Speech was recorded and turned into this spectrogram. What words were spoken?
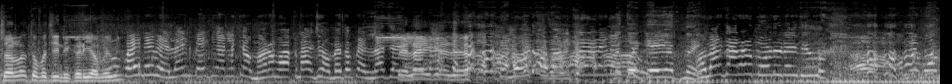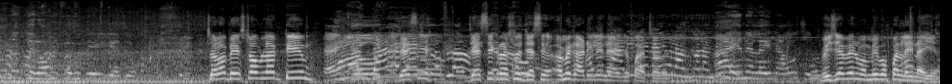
ચલો. તો પછી નીકળીએ અમે બી ભાઈ ને વહેલા બેગ એટલે કે અમારો વાક ના જો અમે તો પહેલા જ પહેલા આવી ગયા છે. મોડું અમારા નહીં કોઈ કહે જ નહીં. અમારા કારણે મોડું નહીં દેવું ચલો બેસ્ટ ઓફ લક ટીમ જય શ્રી જય શ્રી કૃષ્ણ જય શ્રી અમે ગાડી લઈને આવ્યા છે પાછળ. વિજયબેન મમ્મી પપ્પા લઈને આવીએ.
